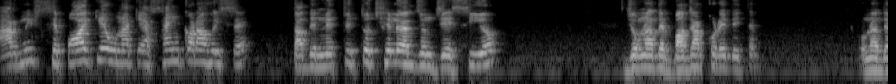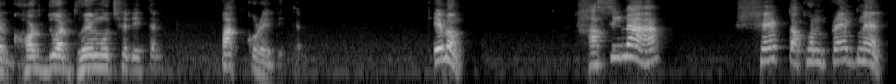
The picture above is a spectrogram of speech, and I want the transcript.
আর্মির সেপয়কে ওনাকে অ্যাসাইন করা হয়েছে তাদের নেতৃত্ব ছিল একজন জেসিও, যে ওনাদের বাজার করে দিতেন। ওনাদের ঘর দুয়ার ধুয়ে মুছে দিতেন। পাক করে দিতেন। এবং হাসিনা, শেখ তখন প্রেগনেন্ট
